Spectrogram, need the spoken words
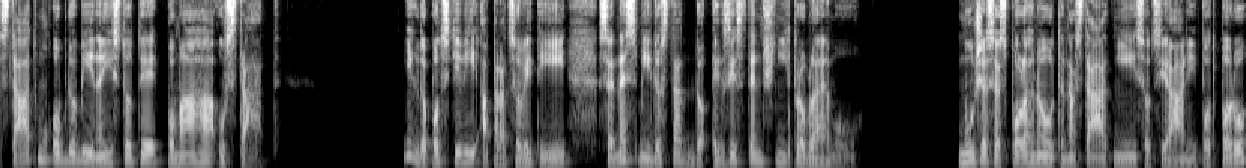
Stát mu období nejistoty pomáhá ustát – Nikdo poctivý a pracovitý se nesmí dostat do existenčních problémů. Může se spolehnout na státní sociální podporu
